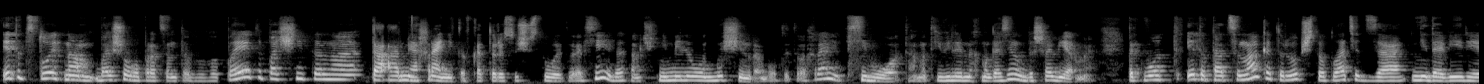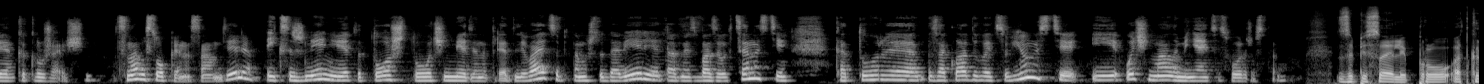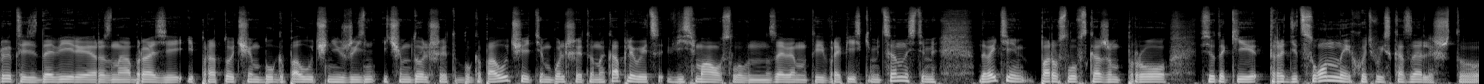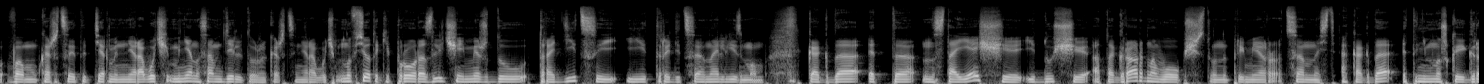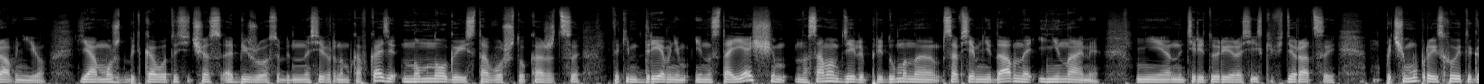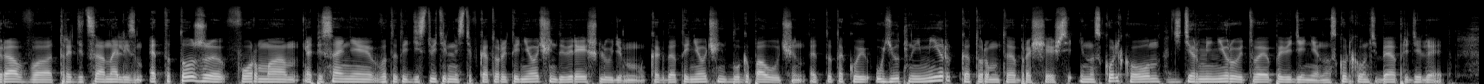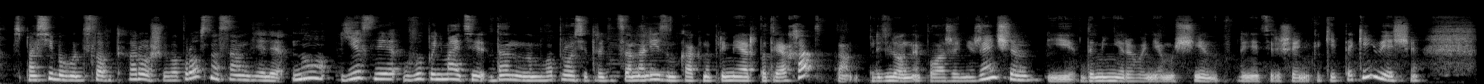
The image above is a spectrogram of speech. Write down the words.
Этот стоит нам большого процента ВВП, это посчитано. Та армия охранников, которая существует в России, да, там чуть не миллион мужчин работает в охране, всего, там, от ювелирных магазинов до шавермы. Так вот, это та цена, которую общество платит за недоверие к окружающим. Цена высокая на самом деле. И, к сожалению, это то, что очень медленно преодолевается, потому что доверие — это одна из базовых ценностей, которая закладывается в юности и очень мало меняется с возрастом записали про открытость, доверие, разнообразие и про то, чем благополучнее жизнь и чем дольше это благополучие, тем больше это накапливается, весьма условно назовем это европейскими ценностями. Давайте пару слов скажем про все-таки традиционные, хоть вы и сказали, что вам кажется этот термин нерабочий, мне на самом деле тоже кажется нерабочим, но все-таки про различие между традицией и традиционализмом, когда это настоящее, идущее от аграрного общества, например, ценность, а когда это немножко игра в нее. Я, может быть, кого-то сейчас обижу, особенно на Северном Кавказе, но многое из того, что кажется таким древним и настоящим, на самом деле придумано совсем недавно и не нами, не на территории Российской Федерации. Почему происходит игра в традиционализм? Это тоже форма описания вот этой действительности, в которой ты не очень доверяешь людям, когда ты не очень благополучен. Это такой уютный мир, к которому ты обращаешься, и насколько он детерминирует твое поведение, насколько он тебя определяет? Спасибо, Владислав. Это хороший вопрос на самом деле. Но если вы понимаете в данном вопросе традиционализм как, например, патриархат, там определенное положение женщин и доминирование мужчин в принятии решений, какие-то такие вещи,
